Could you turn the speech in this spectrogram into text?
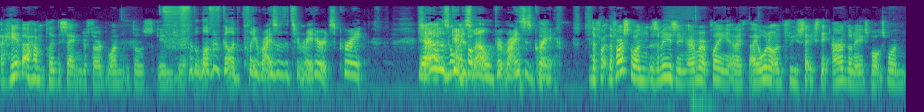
I hate that I haven't played the second or third one of those games yet. For the love of God, play Rise of the Tomb Raider. It's great. Yeah, Shadow is no, good I as well, but Rise is great. The fir- the first one is amazing. I remember playing it, and I I own it on 360 and on Xbox One.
